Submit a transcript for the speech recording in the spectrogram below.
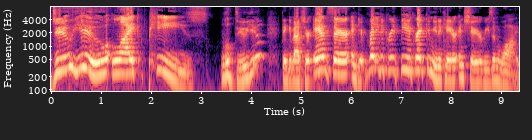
do you like peas? Well, do you? Think about your answer and get ready to be a great communicator and share your reason why.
